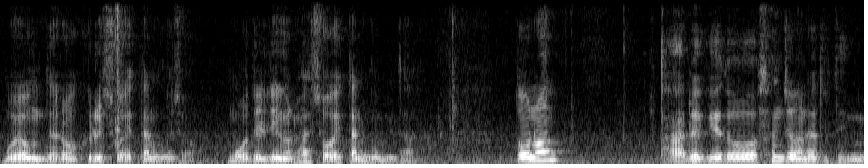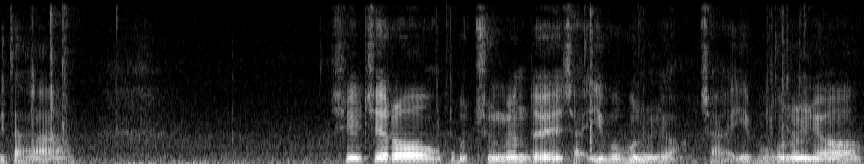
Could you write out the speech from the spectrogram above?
모형대로 그릴 수가 있다는 거죠. 모델링을 할 수가 있다는 겁니다. 또는 다르게도 선정을 해도 됩니다. 실제로 우측 면도의 자, 이 부분을요. 자, 이 부분을요.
